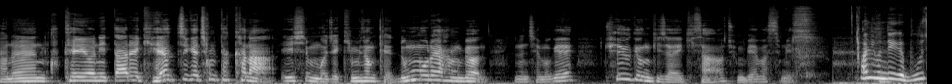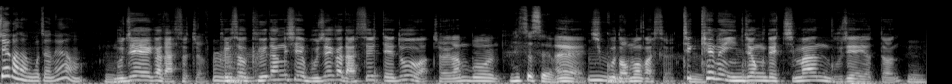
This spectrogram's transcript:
저는 국회의원이 딸을 계약직에 청탁하나 1심 무죄 김성태 눈물의 항변 이런 제목의 최유경 기자의 기사 준비해봤습니다. 아니 근데 이게 무죄가 난 거잖아요. 음. 무죄가 났었죠. 음. 그래서 그 당시에 무죄가 났을 때도 저희가 한번 했었어요. 네, 짚고 음. 넘어갔어요. 특혜는 인정됐지만 무죄였던.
